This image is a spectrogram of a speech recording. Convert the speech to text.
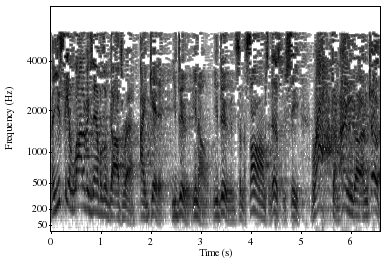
Now you see a lot of examples of God's wrath. I get it. You do. You know, you do. It's in the Psalms and this. You see wrath and anger and just,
